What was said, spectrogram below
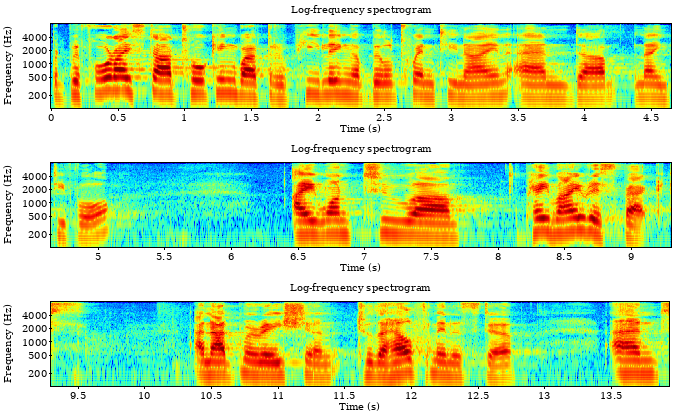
But before I start talking about the repealing of Bill 29 and uh, 94, I want to uh, pay my respects and admiration to the Health Minister and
